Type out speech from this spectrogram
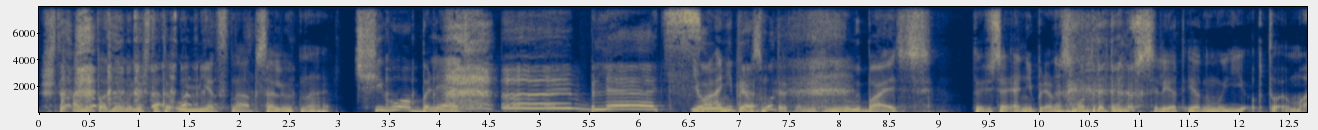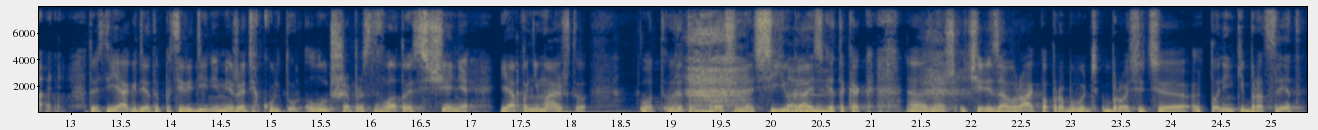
что они подумали, что это уместно абсолютно. Чего, блядь? Ай, блядь, И они прям смотрят на них, не улыбаясь. То есть они прям смотрят им вслед, я думаю, ёб твою мать. То есть я где-то посередине между этих культур, лучшее просто золотое сечение. Я понимаю, что вот, вот это брошенное see you guys, это как, э, знаешь, через овраг попробовать бросить э, тоненький браслет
